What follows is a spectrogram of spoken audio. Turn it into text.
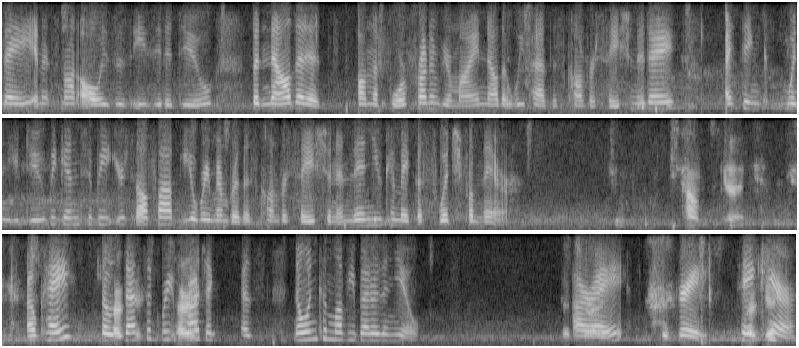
say and it's not always as easy to do, but now that it's on the forefront of your mind now that we've had this conversation today, I think when you do begin to beat yourself up, you'll remember this conversation, and then you can make a switch from there. Sounds good. Okay, so okay. that's a great All project because no one can love you better than you. That's All right, great. Take okay. care.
